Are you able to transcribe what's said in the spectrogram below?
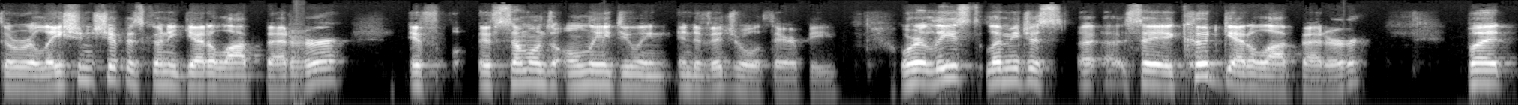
the relationship is going to get a lot better if if someone's only doing individual therapy or at least let me just uh, uh say it could get a lot better but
